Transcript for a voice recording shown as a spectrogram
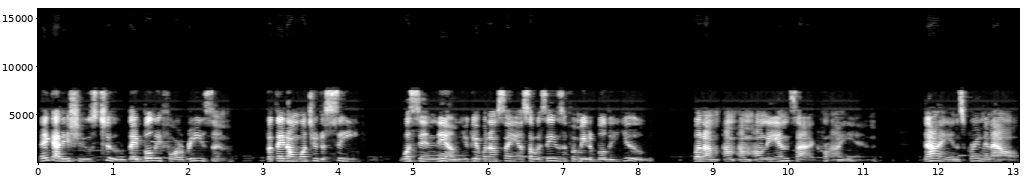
they got issues too. They bully for a reason, but they don't want you to see what's in them. You get what I'm saying? So it's easy for me to bully you, but I'm I'm I'm on the inside crying, dying, screaming out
